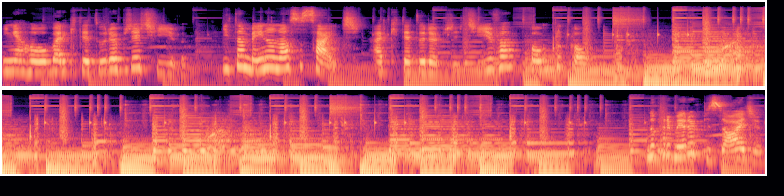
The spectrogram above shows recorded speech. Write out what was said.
em arroba arquitetura objetiva, e também no nosso site arquiteturaobjetiva.com. primeiro episódio,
